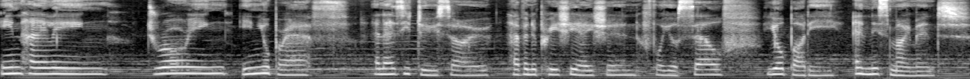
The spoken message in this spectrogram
Inhaling, drawing in your breath, and as you do so, have an appreciation for yourself, your body, and this moment.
